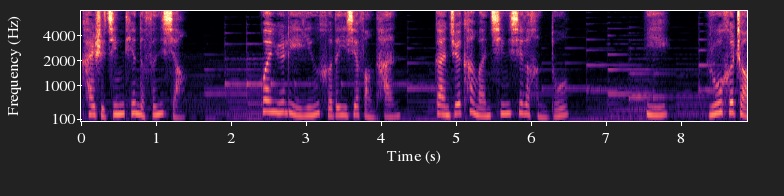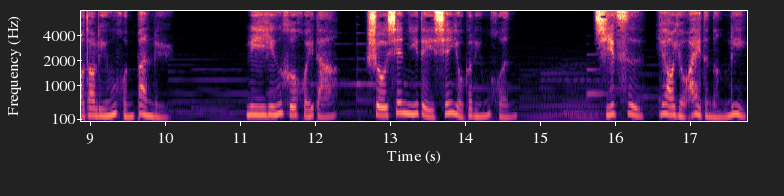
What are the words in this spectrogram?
开始今天的分享，关于李银河的一些访谈，感觉看完清晰了很多。一、如何找到灵魂伴侣？李银河回答：首先，你得先有个灵魂。其次要有爱的能力，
